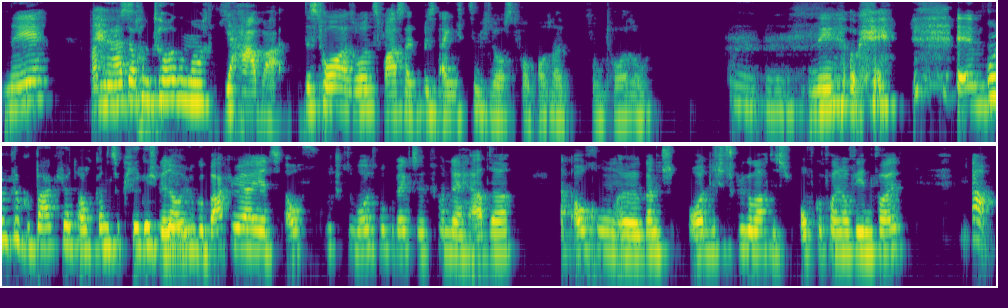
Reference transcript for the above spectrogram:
nee. Er hat auch ein Tor gemacht. ja, aber das Tor, sonst war es halt bis eigentlich ziemlich lost vom, außerhalb vom Tor so. Mhm. Nee, okay. Ähm, Und Luke Bakio hat auch ganz okay gespielt. Genau, Luke Bakio ja jetzt auch frisch zu Wolfsburg gewechselt von der Hertha. Hat auch ein äh, ganz ordentliches Spiel gemacht, ist aufgefallen auf jeden Fall. Ja,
